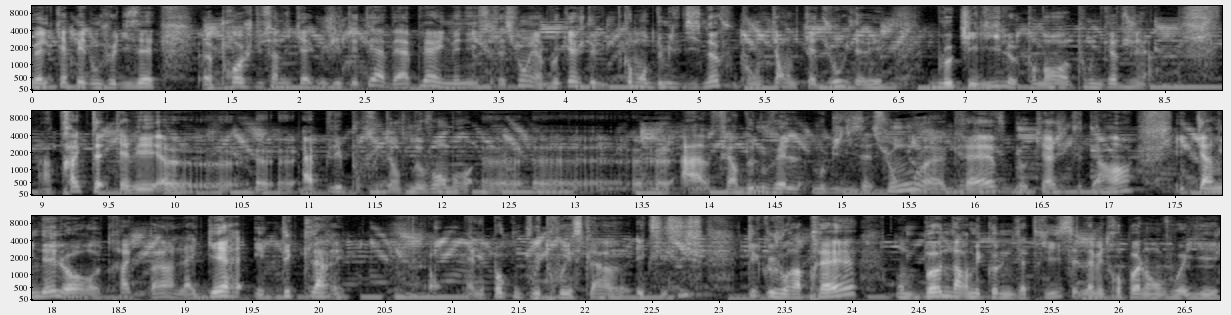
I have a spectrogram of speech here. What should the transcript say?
Le LKP, donc je disais, euh, proche du syndicat UGTT, avait appelé à une manifestation et un blocage de l'île, comme en 2019, où pendant 44 jours, ils avaient bloqué l'île pendant, pour une grève générale. Un tract qui avait euh, euh, appelé pour ce 15 novembre à faire de nouvelles mobilisations, euh, grève, blocage, etc. Et terminait leur tract par La guerre est déclarée. Alors, à l'époque, on pouvait trouver cela excessif. Quelques jours après, en bonne armée colonisatrice, la métropole a envoyé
